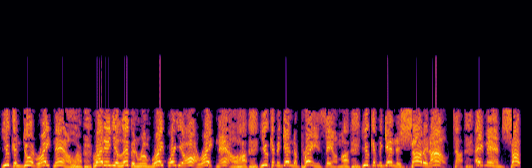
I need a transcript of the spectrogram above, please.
You can do it right now, right in your living room, right where you are right now. You can begin to praise Him. You can begin to shout it out. Amen. Shout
